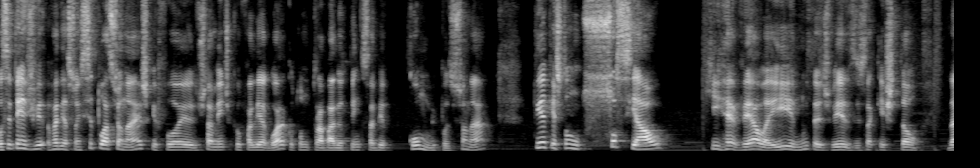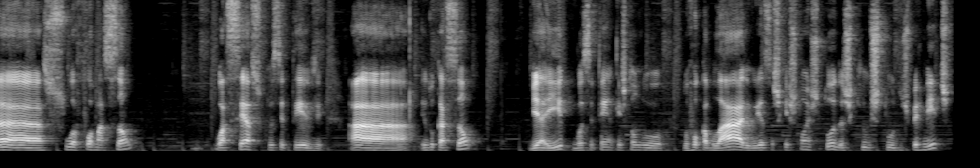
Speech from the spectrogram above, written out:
Você tem as variações situacionais, que foi justamente o que eu falei agora, que eu estou no trabalho, eu tenho que saber como me posicionar. Tem a questão social, que revela aí muitas vezes a questão da sua formação, o acesso que você teve à educação. E aí você tem a questão do, do vocabulário e essas questões todas que o estudo te permite.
